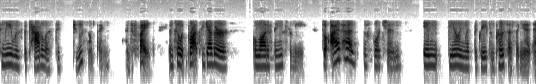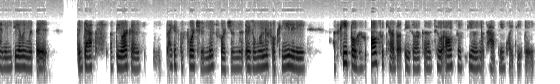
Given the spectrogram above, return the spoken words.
to me was the catalyst to do something and to fight. And so it brought together a lot of things for me. So I've had the fortune in dealing with the grief and processing it and in dealing with the the deaths of the orcas, I guess the fortune and misfortune that there's a wonderful community of people who also care about these orcas who are also feeling what's happening quite deeply.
